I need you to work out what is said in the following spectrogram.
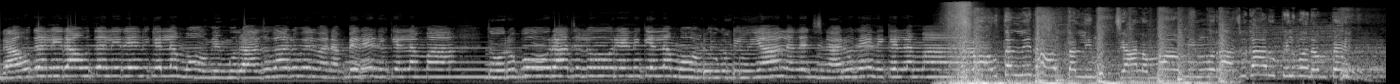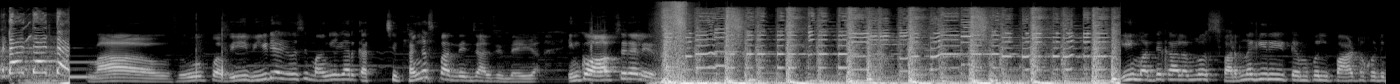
రావు తల్లి రావు తల్లి రేణుకెళ్ళమ్మో. మేము రాజుగారు వెల్వనంపే రేణుకెళ్ళమ్మ. తూర్పు రాజులు రేణుకెళ్ళమ్మో. డుగుడు యాల తెచ్చినారు రేణుకెళ్ళమ్మ. రావు తల్లి రావు తల్లి ముత్యాలమ్మ. మిమ్ము రాజుగారు పిలువనంపే వావ్ సూపర్. ఈ వీడియో చూసి మంగ్లీ గారు ఖచ్చితంగా స్పందించాల్సిందే ఇక. ఇంకో ఆప్షనే లేదు. ఈ మధ్య కాలంలో స్వర్ణగిరి టెంపుల్ పాట ఒకటి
